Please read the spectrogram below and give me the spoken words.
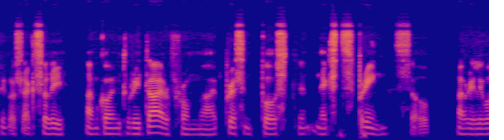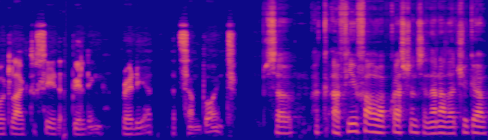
because actually I'm going to retire from my present post next spring. So I really would like to see that building ready at, at some point. So, a, a few follow up questions and then I'll let you go.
